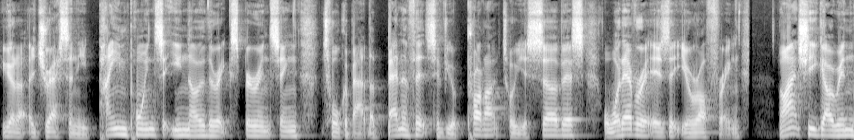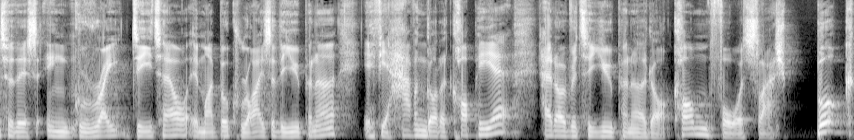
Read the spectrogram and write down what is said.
You've got to address any pain points that you know they're experiencing, talk about the benefits of your product or your service or whatever it is that you're offering. I actually go into this in great detail in my book, Rise of the Youpreneur. If you haven't got a copy yet, head over to youpreneur.com forward slash book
